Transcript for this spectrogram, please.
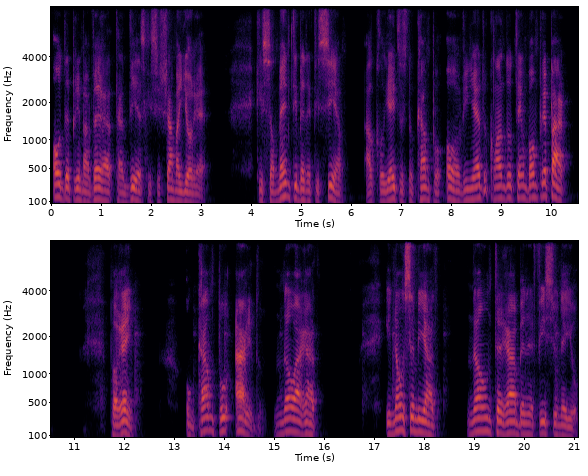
ou de primavera tardias, que se chama yoré, que somente beneficiam ao colheitas no campo ou vinhedo quando tem um bom preparo. Porém, um campo árido, não arado e não semeado, não terá benefício nenhum,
